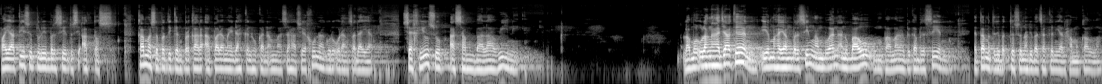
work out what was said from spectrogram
Payati sutuli bersin tu si atos. Kama sapertikeun perkara apa da maedahkeun hukana emas saha syekhuna guru urang sadaya? Syekh Yusuf Asambalawini lamun ulang ngajakan ia hayang bersin ngambuan anu bau umpama nepi ka bersin. Eta mah betul sunnah dibacakeun yarhamukallah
